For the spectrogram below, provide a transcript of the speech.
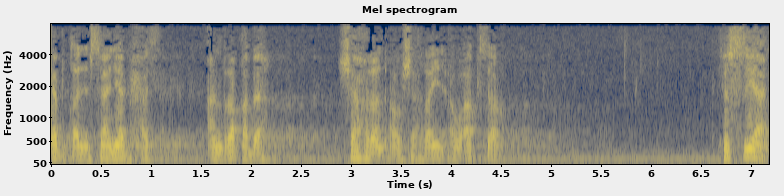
يبقى الإنسان يبحث عن رقبة شهرا أو شهرين أو أكثر في الصيام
